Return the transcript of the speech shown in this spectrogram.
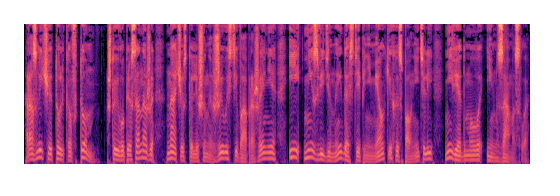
Различие только в том, что его персонажи начисто лишены живости, воображения и низведены до степени мелких исполнителей неведомого им замысла.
